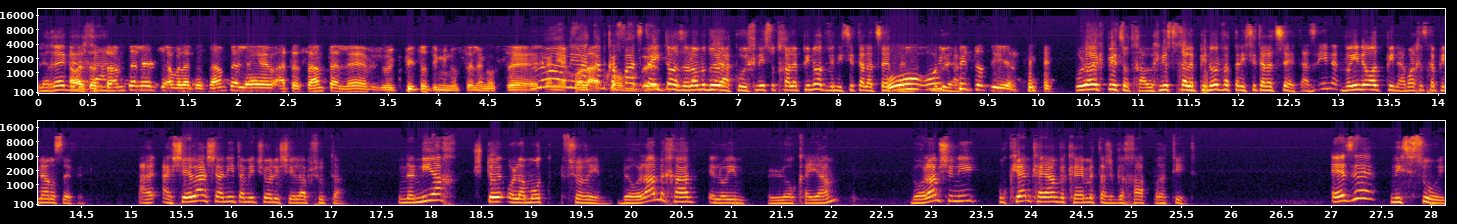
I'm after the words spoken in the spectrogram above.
לרגע אבל אתה אחד... שמת לב, אבל אתה שמת לב, אתה שמת לב שהוא הקפיץ אותי מנושא לנושא, לא, אני אני, יכול אתה לעקוב. קפצת ו- איתו, זה לא מדויק, הוא הכניס אותך לפינות וניסית לצאת. הוא. הקפיץ אותי. הוא לא הקפיץ אותך, הוא הכניס אותך לפינות ואתה ניסית לצאת. אז הנה, והנה עוד פינה, בוא נכניס לך פינה נוספת. השאלה שאני תמיד שואל היא שאלה פשוטה. נניח שתי עולמות אפשריים. בעולם אחד אלוהים לא קיים, בעולם שני הוא כן קיים וקיימת השגחה פרטית. איזה ניסוי,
